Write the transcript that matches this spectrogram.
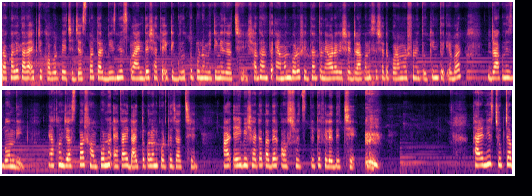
সকালে তারা একটি খবর পেয়েছে, জেসপার তার বিজনেস ক্লায়েন্টদের সাথে একটি গুরুত্বপূর্ণ মিটিংয়ে যাচ্ছে। সাধারণত এমন বড় সিদ্ধান্ত নেওয়ার আগে সে ড্রাকনিসের সাথে পরামর্শ নিত, কিন্তু এবার ড্রাকনিস বন্দি। এখন জেসপার সম্পূর্ণ একাই দায়িত্ব পালন করতে যাচ্ছে আর এই বিষয়টা তাদের অস্বস্তিতে ফেলে দিচ্ছে। থাইনিস চুপচাপ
